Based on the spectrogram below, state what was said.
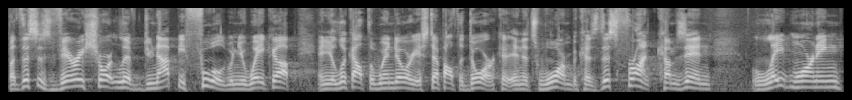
But this is very short lived. Do not be fooled when you wake up and you look out the window or you step out the door and it's warm because this front comes in late morning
